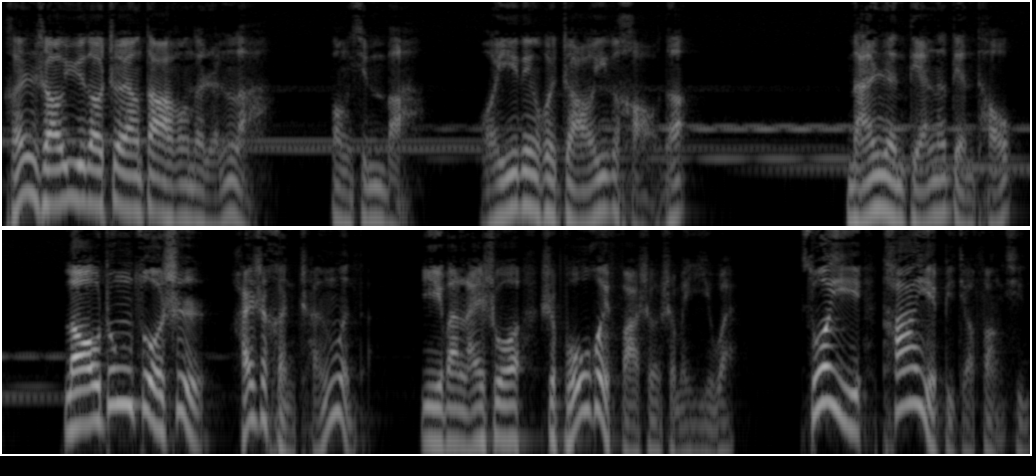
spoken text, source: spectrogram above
很少遇到这样大方的人了，放心吧，我一定会找一个好的。男人点了点头，老钟做事还是很沉稳的，一般来说是不会发生什么意外，所以他也比较放心。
